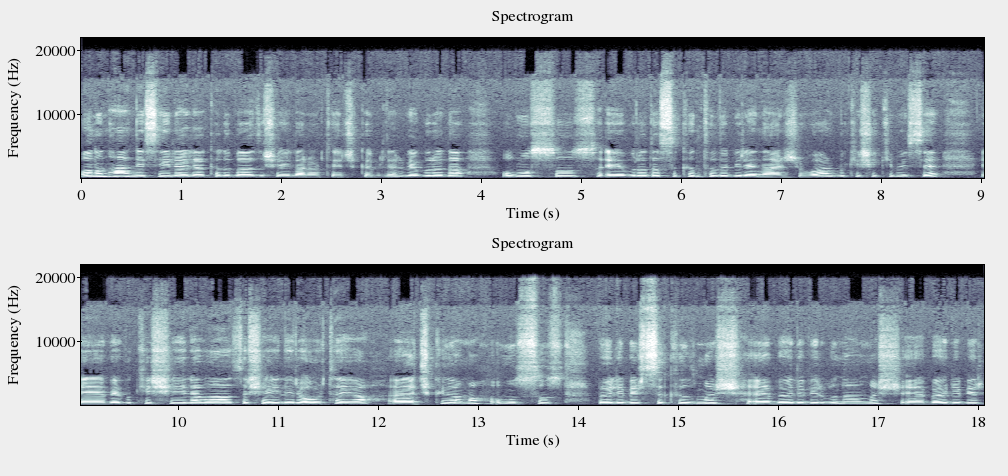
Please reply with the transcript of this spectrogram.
Onun hanesiyle alakalı bazı şeyler ortaya çıkabilir ve burada umutsuz, e, burada sıkıntılı bir enerji var. Bu kişi kim ise e, ve bu kişiyle bazı şeyleri ortaya e, çıkıyor ama umutsuz, böyle bir sıkılmış, e, böyle bir bunalmış, e, böyle bir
